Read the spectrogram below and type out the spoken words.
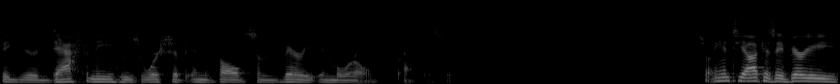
figure Daphne, whose worship involved some very immoral practices. So, Antioch is a very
